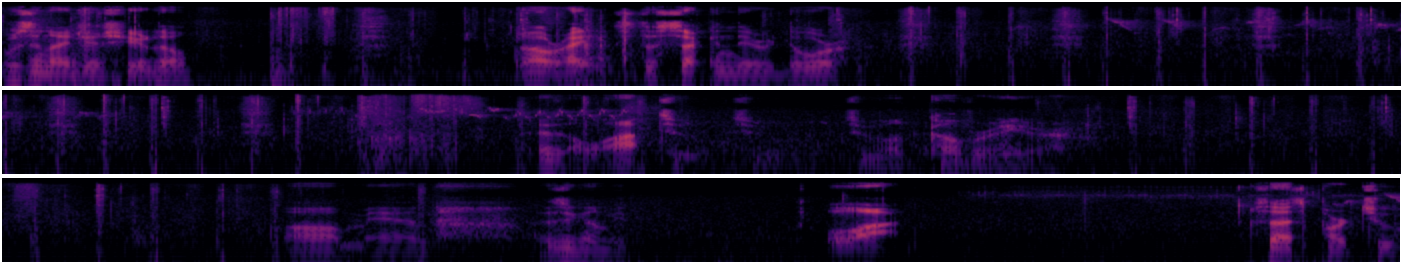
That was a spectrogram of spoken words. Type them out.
Wasn't I just here though? Alright, it's the secondary door. There's a lot to to to uncover here. Oh man, this is gonna be a lot. So that's part two.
